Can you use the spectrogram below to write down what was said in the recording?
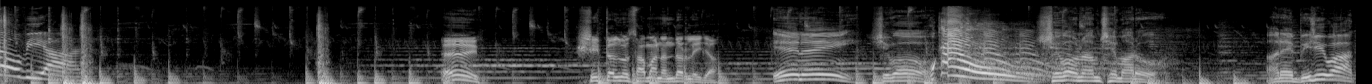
Are. એ શીતલનો સામાન અંદર લઈ જા. એ નહીં શિવો. શિવો નામ છે મારો. અને બીજી વાત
